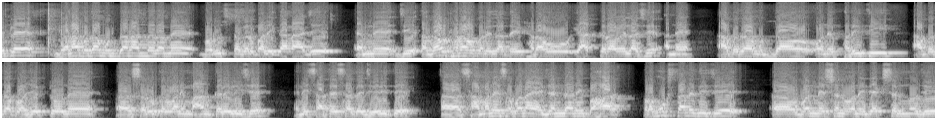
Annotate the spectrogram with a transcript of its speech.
એટલે ઘણા બધા મુદ્દાના અંદર અમે ભરૂચ નગરપાલિકાના આજે એમને જે અગાઉ ઠરાવ કરેલા હતા એ ઠરાવો યાદ કરાવેલા છે અને આ બધા મુદ્દાઓને ફરીથી આ બધા પ્રોજેક્ટોને શરૂ કરવાની માંગ કરેલી છે. એની સાથે સાથે જે રીતે સામાન્ય સભાના એજન્ડાની બહાર પ્રમુખ સ્થાનેથી જે વન નેશન વન ઇલેક્શનનો જે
